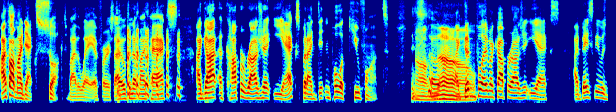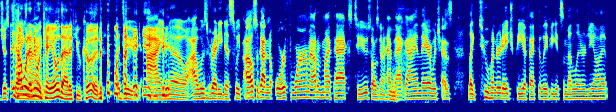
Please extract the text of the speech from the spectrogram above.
I thought my deck sucked, by the way, at first. I opened up my packs. I got a Copperajah EX, but I didn't pull a Cufant. Oh so no! I couldn't play my Copperajah EX. I basically was just How would my- anyone KO that if you could? uh, dude, I know. I was ready to sweep. I also got an Orthworm out of my packs too, so I was gonna have that guy in there, which has like 200 HP effectively if you get some metal energy on it.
